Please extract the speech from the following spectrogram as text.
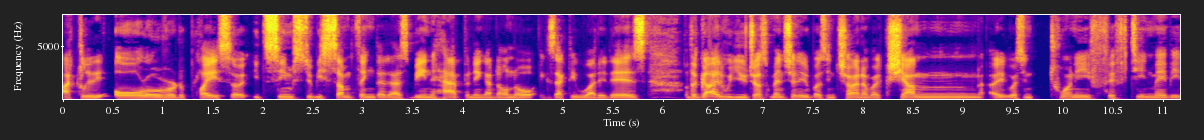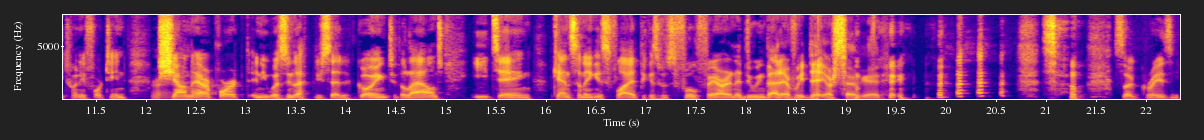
are clearly all over the place. So it seems to be something that has been happening. I don't know exactly what it is. The guide you just mentioned, it was in China, where Xi'an, uh, it was in 2015, maybe 2014, Right. Xi'an Airport. And he was, like you said, going to the lounge, eating, canceling his flight because it was full fare and doing that every day or something. So good. so so crazy.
